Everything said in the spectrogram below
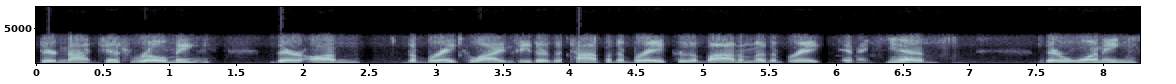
they're not just roaming, they're on the break lines, either the top of the break or the bottom of the break. And again, they're wanting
